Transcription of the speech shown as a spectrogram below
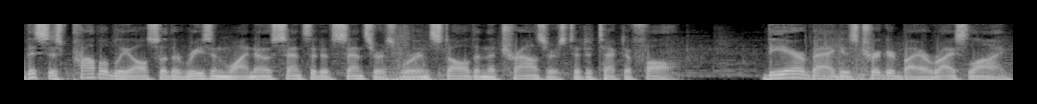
This is probably also the reason why no sensitive sensors were installed in the trousers to detect a fall. The airbag is triggered by a rice line,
